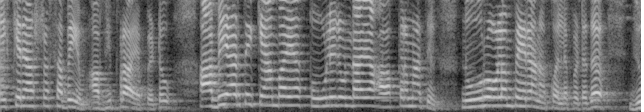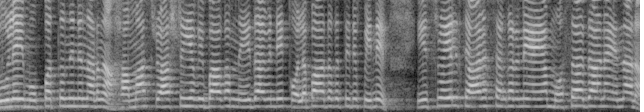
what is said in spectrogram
ഐക്യരാഷ്ട്രസഭയും അഭിപ്രായപ്പെട്ടു. അഭയാർത്ഥി ക്യാമ്പായ സ്കൂളിലുണ്ടായ ആക്രമണത്തിൽ നൂറോളം പേരാണ് കൊല്ലപ്പെട്ടത്. ജൂലൈ മുപ്പത്തൊന്നിന് നടന്ന ഹമാസ് രാഷ്ട്രീയ വിഭാഗം നേതാവിന്റെ കൊലപാതകത്തിന് പിന്നിൽ ഇസ്രായേൽ ചാരസംഘടനയായ മൊസാദാണ് എന്നാണ്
